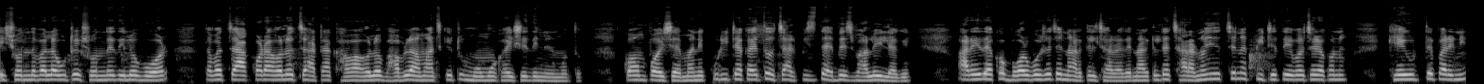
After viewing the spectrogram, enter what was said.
এই সন্ধেবেলা উঠে সন্ধে দিল বর। তারপর চা করা হলো, চাটা খাওয়া হলো। ভাবলাম আজকে একটু মোমো খাই সেদিনের মতো। কম পয়সায় মানে কুড়ি টাকায় তো চার পিস দেয়, বেশ ভালোই লাগে। আর এই দেখো, বর বসেছে নারকেল ছাড়াতে। নারকেলটা ছাড়ানোই হচ্ছে না, পিঠেতে এবছর এখনও খেয়ে উঠতে পারিনি।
